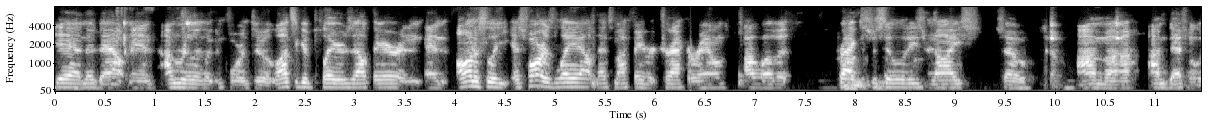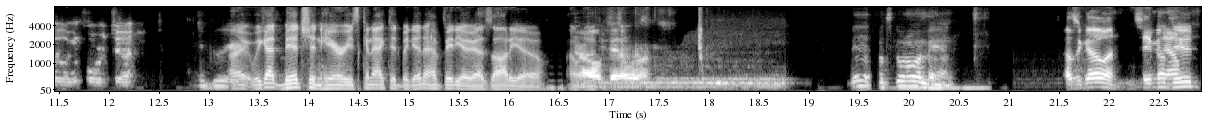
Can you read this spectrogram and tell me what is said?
yeah, no doubt, man. I'm really looking forward to it. Lots of good players out there, and and honestly, as far as layout, that's my favorite track around. I love it. Practice facilities are nice, so I'm uh, I'm definitely looking forward to it. I agree. All right, we got Mitch in here. He's connected, but he didn't have video. He has audio. I don't know Oh, okay. he's- Hold on. Mitch, what's going on, man? How's it going? You see me What's up, now? dude?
